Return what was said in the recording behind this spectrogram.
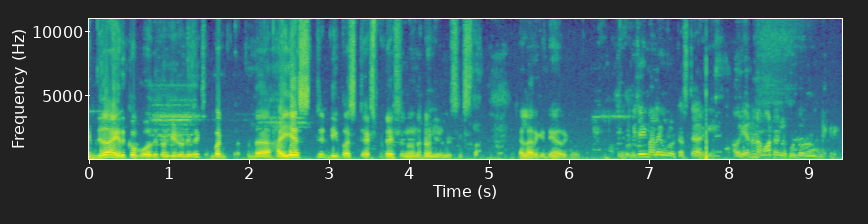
இப்படிதான் இருக்க போகுது twenty twenty six but the highest deepest expectation வந்து டுவெண்ட்டி டுவெண்ட்டி சிக்ஸ் தான் எல்லாருக்கிட்டையும் இருக்குது விஜய் மேலே இவ்வளோ டெஸ்ட்டாக இருக்கீங்க. அவர் என்னென்ன மாற்றங்களை கொண்டு வரணும்னு நினைக்கிறீங்க?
